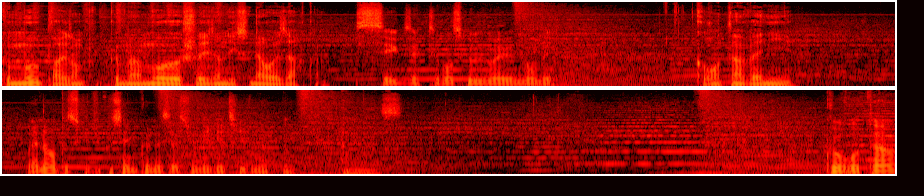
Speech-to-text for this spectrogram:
comme mot, par exemple. Comme un mot choisi dans le dictionnaire au hasard, quoi. C'est exactement ce que vous m'avez demandé. Corentin Vanille. Ouais, non, parce que du coup, ça a une connotation négative maintenant. Ah, mince. Corotin,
